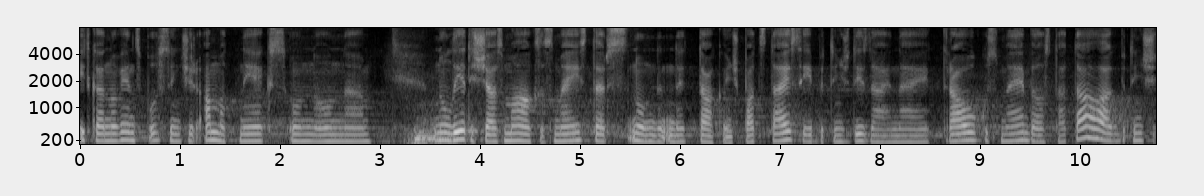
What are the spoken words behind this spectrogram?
it kā no vienas puses viņš ir amatnieks un, un nu, lietišķās mākslas meistars. Nu, ne tā, ka viņš pats taisīja, bet viņš dizainēja traukus, mēbeles tā tālāk, bet viņš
